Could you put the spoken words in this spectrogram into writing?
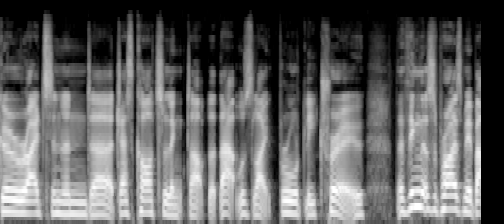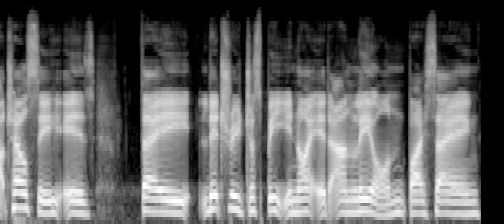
Guro and uh, Jess Carter linked up, that that was like broadly true. The thing that surprised me about Chelsea is they literally just beat United and Lyon by saying,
